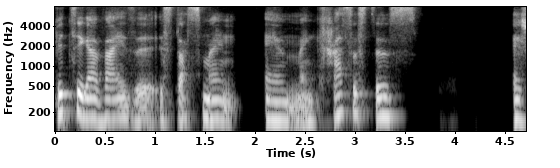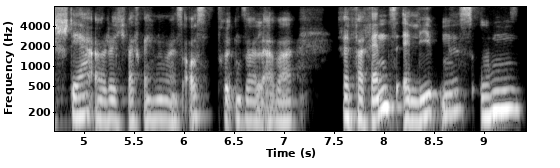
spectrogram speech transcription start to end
witzigerweise ist das mein, äh, mein krassestes Erster, oder ich weiß gar nicht, wie man es ausdrücken soll, aber Referenzerlebnis, um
